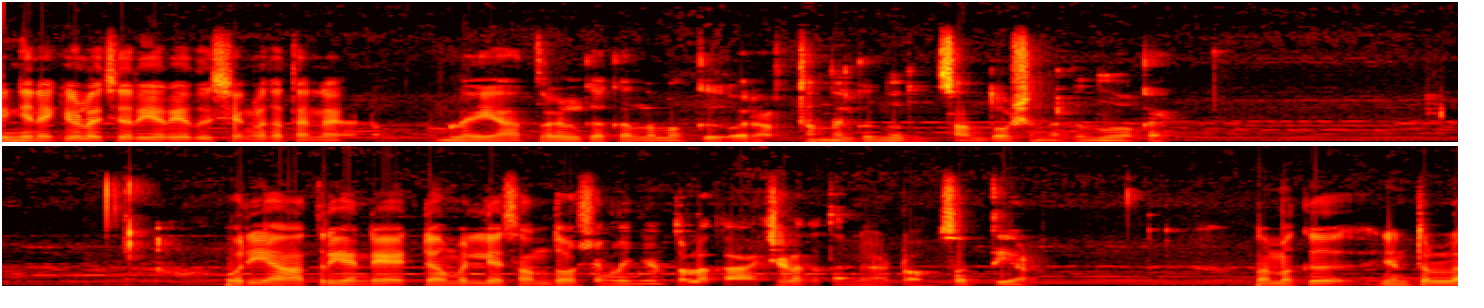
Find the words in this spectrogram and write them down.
ഇങ്ങനെയൊക്കെയുള്ള ചെറിയ ചെറിയ ദൃശ്യങ്ങളൊക്കെ തന്നെ കേട്ടോ നമ്മളെ യാത്രകൾക്കൊക്കെ നമുക്ക് ഒരർത്ഥം നൽകുന്നതും സന്തോഷം നൽകുന്നതും ഒക്കെ. ഒരു യാത്രികന്റെ ഏറ്റവും വലിയ സന്തോഷങ്ങൾ ഇങ്ങനത്തുള്ള കാഴ്ചകളൊക്കെ തന്നെ കേട്ടോ. സത്യമാണ്. നമുക്ക് ഇങ്ങനത്തുള്ള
